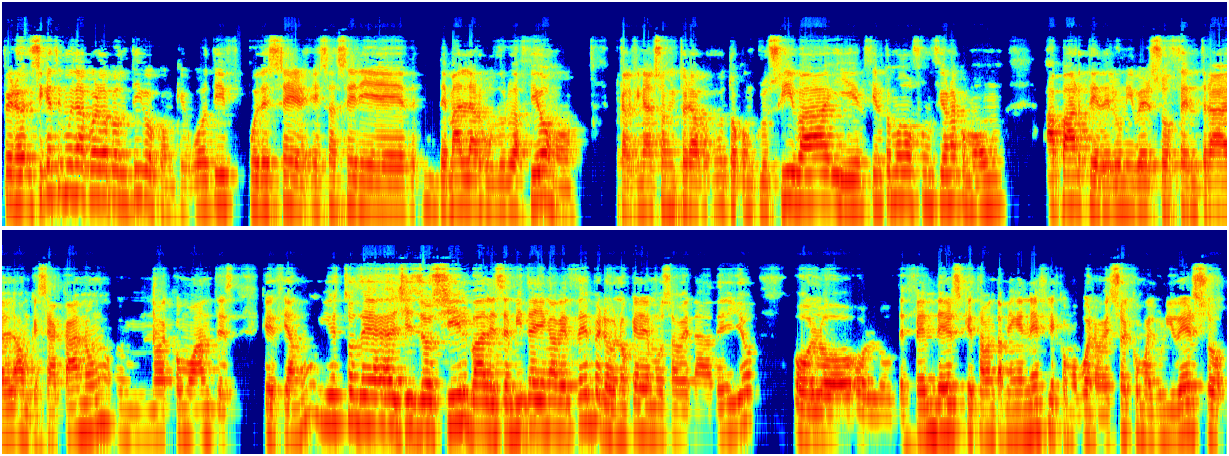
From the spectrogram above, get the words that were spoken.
Pero sí que estoy muy de acuerdo contigo con que What If puede ser esa serie de más larga duración o que al final son historias autoconclusivas y en cierto modo funciona como un aparte del universo central, aunque sea canon, no es como antes que decían, uy, esto de of Shield, vale, se emite ahí en ABC, pero no queremos saber nada de ello. O, los Defenders que estaban también en Netflix, como bueno, eso es como el universo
